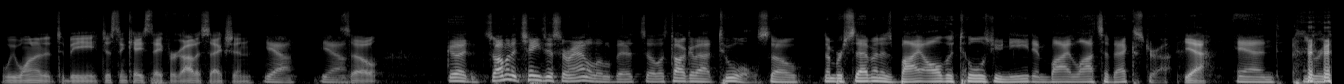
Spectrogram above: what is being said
we wanted it to be, just in case they forgot a section. Yeah, yeah. So good. So I'm going to change this around a little bit. So let's talk about tools. So number seven is buy all the tools you need and buy lots of extra. Yeah and you were,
